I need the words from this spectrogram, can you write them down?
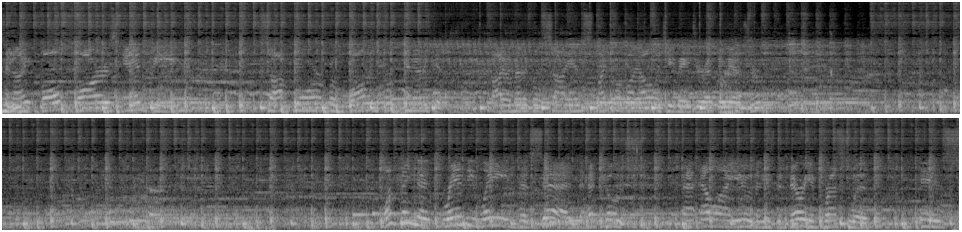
tonight, balls, bars, and Beam, Sophomore from Wallingford, Connecticut. Biomedical science, microbiology major at New Hampshire. One thing that Randy Lane has said, the head coach at LIU, that he's been very impressed with, is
